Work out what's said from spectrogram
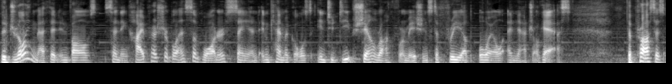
The drilling method involves sending high-pressure blasts of water, sand, and chemicals into deep shale rock formations to free up oil and natural gas. The process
